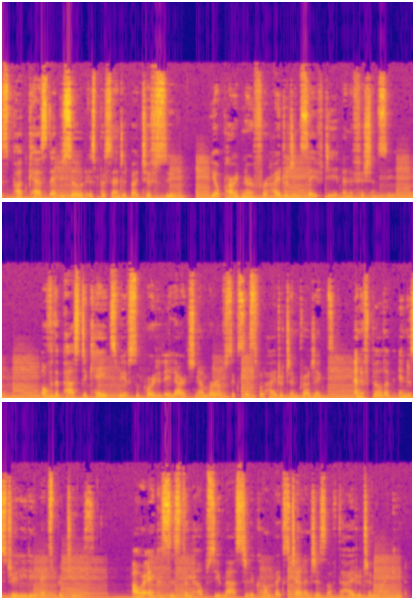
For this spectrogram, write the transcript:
This podcast episode is presented by TÜV Süd, your partner for hydrogen safety and efficiency. Over the past decades, we have supported a large number of successful hydrogen projects and have built up industry leading expertise. Our ecosystem helps you master the complex challenges of the hydrogen market.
